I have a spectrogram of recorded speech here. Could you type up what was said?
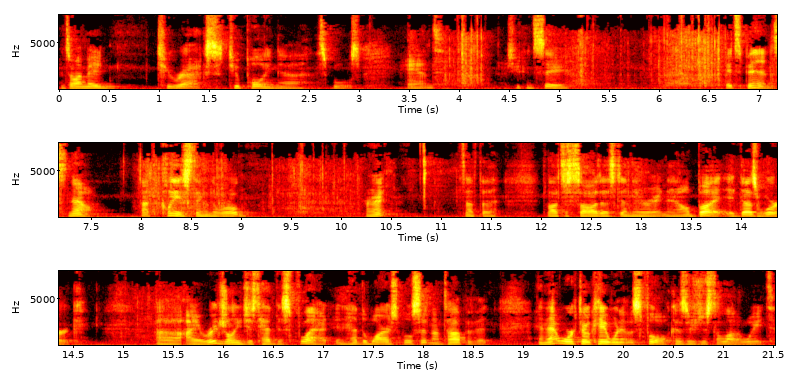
And so I made two racks, two pulling uh, spools. And as you can see, it spins. Now, not the cleanest thing in the world, all right? It's not the lots of sawdust in there right now, but it does work. Uh, I originally just had this flat and had the wire spool sitting on top of it. And that worked okay when it was full because there's just a lot of weight.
